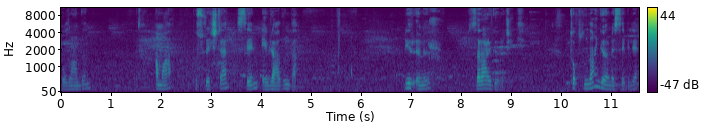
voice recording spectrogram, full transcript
kullandın. Ama bu süreçten senin evladın da bir ömür zarar görecek. Toplumdan görmese bile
